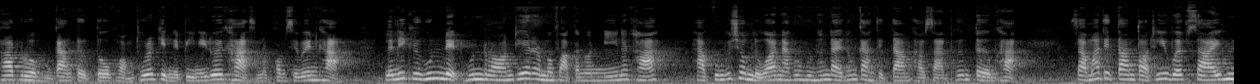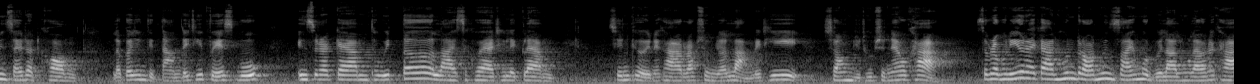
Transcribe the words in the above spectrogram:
ภาพรวมของการเติบโตของธุรกิจในปีนี้ด้วยค่ะสำหรับคอมเซเว่นค่ะ และนี่คือหุ้นเด็ดหุ้นร้อนที่เรามาฝากกันวันนี้นะคะ หากคุณผู้ชมหรือว่านักลงทุนท่านใดต้องการติดตามข่าวสารเพิ่มเติมค่ะ สามารถติดตามต่อที่เว็บไซต์ h u n i n s i g h t c o m แล้วก็ยังติดตามได้ที่ Facebook Instagram Twitter Line Square Telegram เช่นเคยนะคะ รับชมย้อนหลังได้ที่ช่อง YouTube Channel ค่ะสำหรับวันนี้รายการหุ้นร้อนหุ้นไซด์หมดเวลาลงแล้วนะคะ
